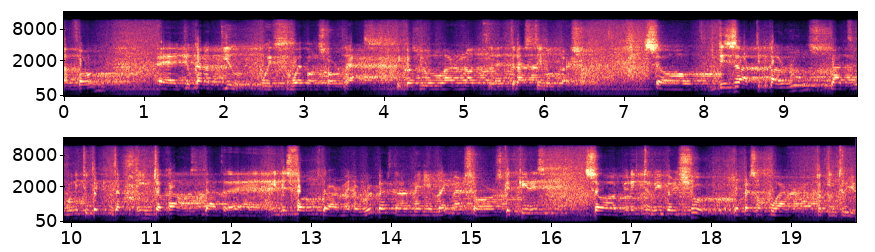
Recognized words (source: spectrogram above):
that forum, uh, you cannot deal with weapons or drugs because you are not a trustable person. So, this is a typical rules, but we need to take into account that uh, in these forums there are many rippers, there are many lamers or script kiddies, so you need to be very sure the person who are talking to you.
